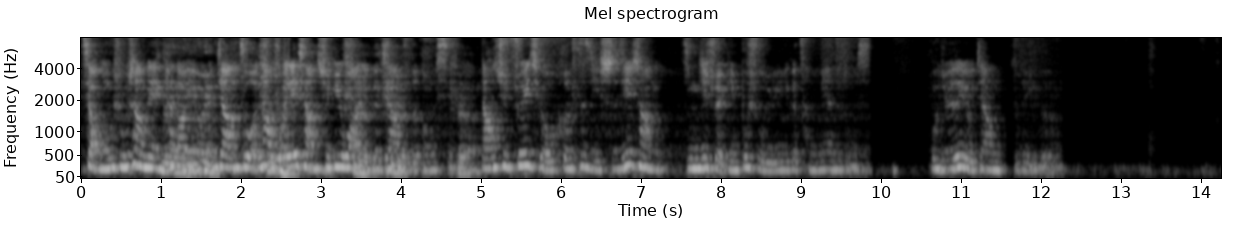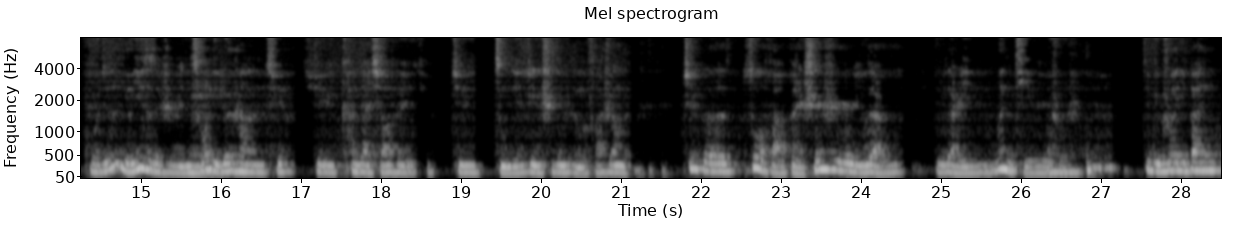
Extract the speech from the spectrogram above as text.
小红书上面看到有人这样做，那我也想去欲望一个这样子的东西，是，然后去追求和自己实际上经济水平不属于一个层面的东西。我觉得有这样子的一个，我觉得有意思的是，你从理论上去、去看待消费，去去总结这个事情是怎么发生的，这个做法本身是有点儿有点儿问题的，说是。就比如说，一般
